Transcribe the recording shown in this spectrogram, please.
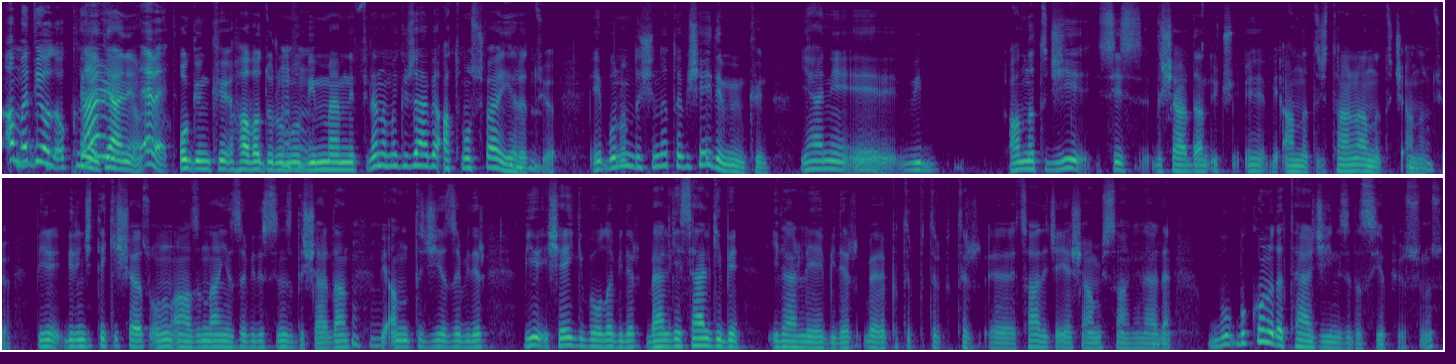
ama diyaloglar Evet yani evet. o günkü hava durumu bilmem ne falan ama güzel bir atmosfer yaratıyor. E, bunun dışında tabii şey de mümkün. Yani e, bir anlatıcıyı siz dışarıdan üç, e, bir anlatıcı, tanrı anlatıcı anlatıyor. Bir, birinci teki şahıs onun ağzından yazabilirsiniz. Dışarıdan bir anlatıcı yazabilir. Bir şey gibi olabilir. Belgesel gibi ilerleyebilir. Böyle pıtır pıtır pıtır e, sadece yaşanmış sahnelerden. Bu, bu konuda tercihinizi nasıl yapıyorsunuz?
